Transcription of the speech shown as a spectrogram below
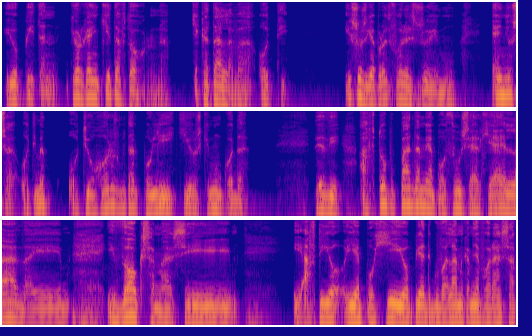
η οποία ήταν και οργανική ταυτόχρονα. Και κατάλαβα ότι ίσως για πρώτη φορά στη ζωή μου ένιωσα ότι, με, ότι ο χώρος μου ήταν πολύ οικείος και ήμουν κοντά. Δηλαδή αυτό που πάντα με αποθούσε αρχαία Ελλάδα, η, η δόξα μας, η, η, αυτή η εποχή η οποία την κουβαλάμε καμιά φορά σαν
